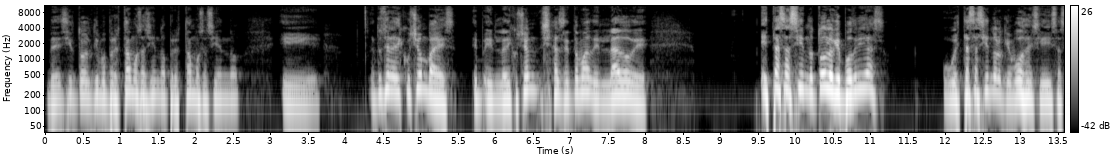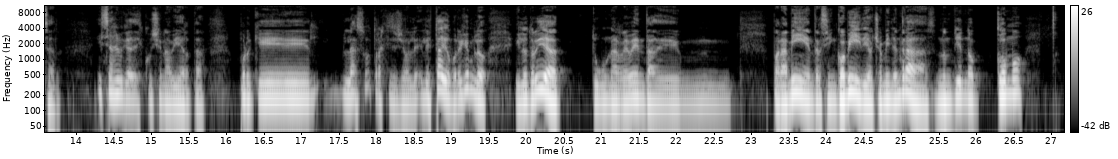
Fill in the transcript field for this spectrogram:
de decir todo el tiempo, pero estamos haciendo, pero estamos haciendo. Eh, entonces la discusión va es, eh, la discusión ya se toma del lado de, ¿estás haciendo todo lo que podrías o estás haciendo lo que vos decidís hacer? Esa es la única discusión abierta. Porque las otras, qué sé yo, el estadio, por ejemplo, el otro día tuvo una reventa de, mm, para mí, entre 5.000 y 8.000 entradas. No entiendo cómo. O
